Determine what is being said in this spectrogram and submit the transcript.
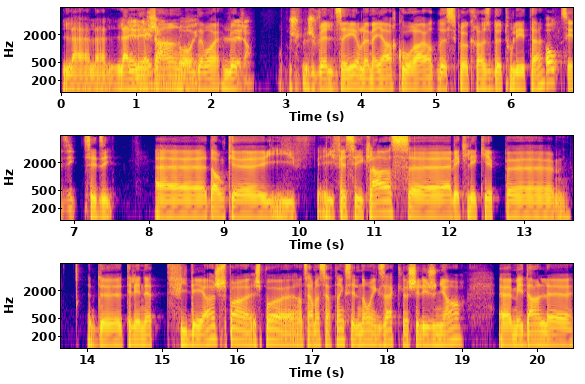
la, la, légende. Je, vais le dire, le meilleur coureur de cyclocross de tous les temps. Oh, c'est dit. C'est dit. Euh, donc, euh, il, il, fait ses classes avec l'équipe de Telenet Fidea. Je ne suis pas, suis pas euh, entièrement certain que c'est le nom exact chez les juniors, euh, mais dans le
